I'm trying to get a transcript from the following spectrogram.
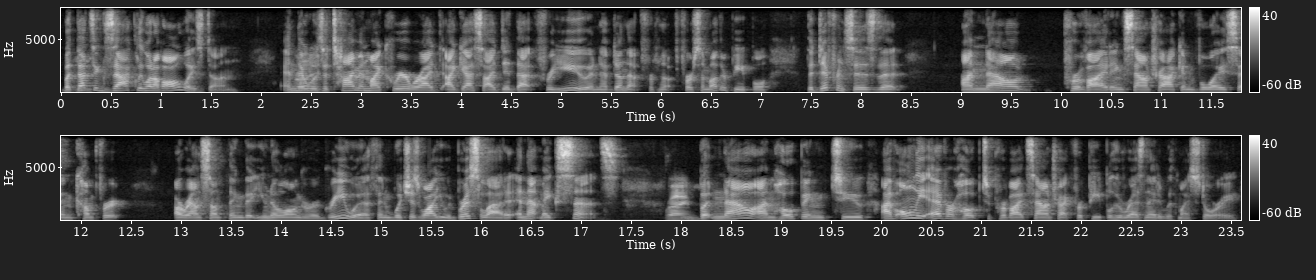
but that's mm. exactly what I've always done. And right. there was a time in my career where I, I, guess I did that for you and have done that for, for some other people. The difference is that I'm now providing soundtrack and voice and comfort around something that you no longer agree with, and which is why you would bristle at it, and that makes sense. Right. But now I'm hoping to, I've only ever hoped to provide soundtrack for people who resonated with my story.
